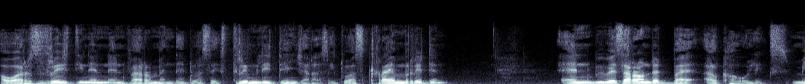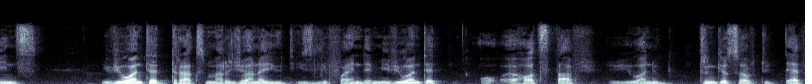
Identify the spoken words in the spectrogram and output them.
I was raised in an environment that was extremely dangerous. It was crime ridden, and we were surrounded by alcoholics. Means, if you wanted drugs, marijuana, you'd easily find them. If you wanted uh, hot stuff, you want to drink yourself to death,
